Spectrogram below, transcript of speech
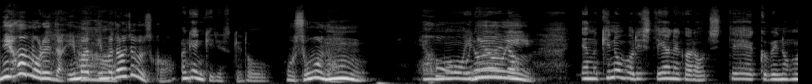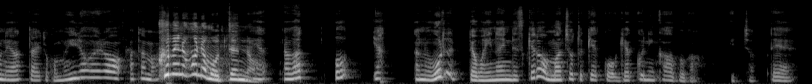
日本も折れた。今、はい今大丈夫ですか？あ元気ですけど。あ、そううなの、ん。いや、もういろいろ。あの、木登りして屋根から落ちて、首の骨あったりとかもいろいろ頭。首の骨持ってんの？いや、わ、お、いや、あの、折れてはいないんですけど、まあちょっと結構逆にカーブがいっちゃって、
